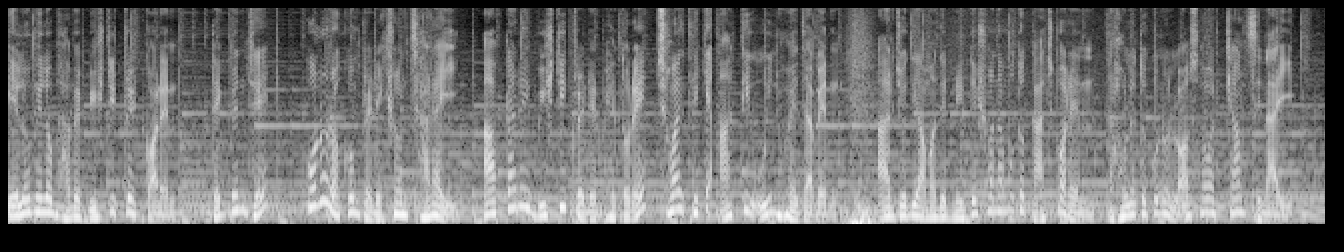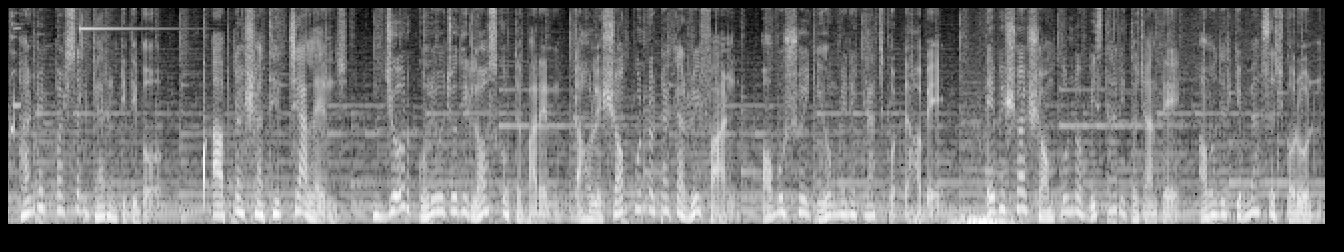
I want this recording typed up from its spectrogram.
এলোমেলোভাবে বিশটি ট্রেড করেন। দেখবেন যে কোনো রকম প্রেডিকশন ছাড়াই আপনার এই বিশটি ট্রেডের ভেতরে ছয় থেকে আটটি উইন হয়ে যাবেন। আর যদি আমাদের নির্দেশনা মতো কাজ করেন, তাহলে তো কোনো লস হওয়ার চান্সই নাই। হান্ড্রেড পার্সেন্ট গ্যারান্টি দিব। আপনার সাথে চ্যালেঞ্জ জোর করেও যদি লস করতে পারেন, তাহলে সম্পূর্ণ টাকা রিফান্ড অবশ্যই নিয়ম মেনে কাজ করতে হবে। এ বিষয়ে সম্পূর্ণ বিস্তারিত জানতে আমাদেরকে মেসেজ করুন।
